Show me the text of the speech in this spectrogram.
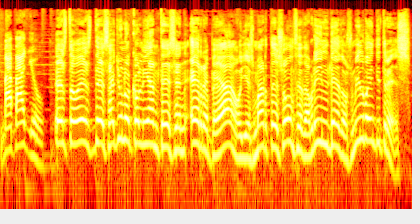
Babayo. Esto es Desayuno con liantes en RPA. Hoy es martes 11 de abril de 2023.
